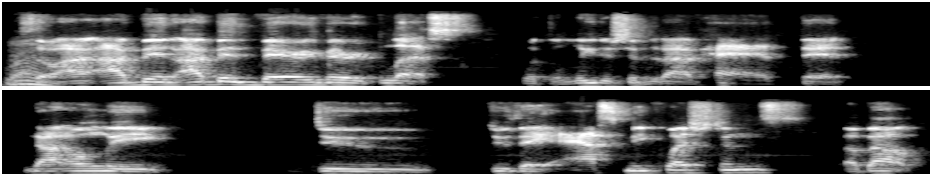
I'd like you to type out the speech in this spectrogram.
Right. So I, I've been I've been very very blessed with the leadership that I've had. That not only do do they ask me questions about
